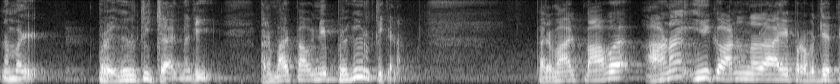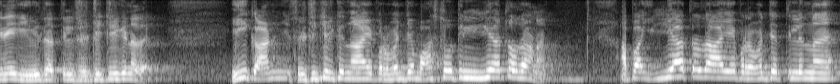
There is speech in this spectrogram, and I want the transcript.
നമ്മൾ പ്രകീർത്തിച്ചാൽ മതി. പരമാത്മാവിനെ പ്രകീർത്തിക്കണം. പരമാത്മാവ് ആണ് ഈ കാണുന്നതായ പ്രപഞ്ചത്തിനെ ജീവിതത്തിൽ സൃഷ്ടിച്ചിരിക്കുന്നത്. ഈ കാണി സൃഷ്ടിച്ചിരിക്കുന്ന ആ പ്രപഞ്ചം വാസ്തവത്തിൽ ഇല്ലാത്തതാണ്. അപ്പോൾ ഇല്ലാത്തതായ പ്രപഞ്ചത്തിൽ നിന്ന്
